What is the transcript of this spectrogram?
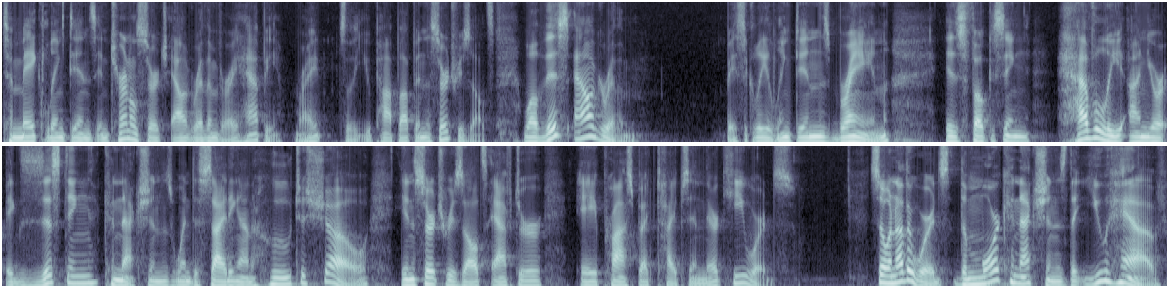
to make LinkedIn's internal search algorithm very happy, right? So that you pop up in the search results. Well, this algorithm, basically LinkedIn's brain, is focusing heavily on your existing connections when deciding on who to show in search results after a prospect types in their keywords. So, in other words, the more connections that you have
